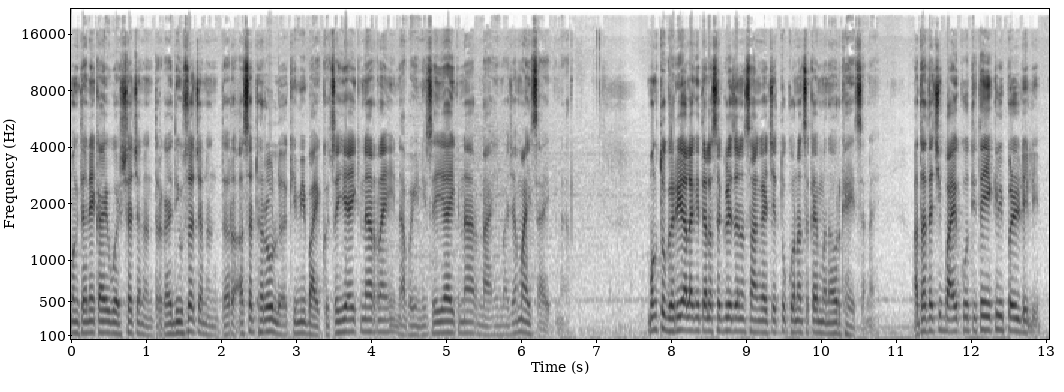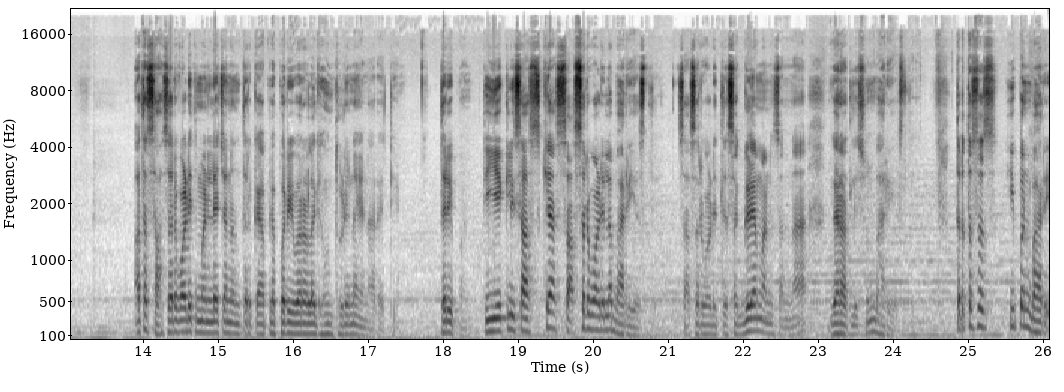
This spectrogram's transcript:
मग त्याने काही वर्षाच्या नंतर काही दिवसाच्या नंतर असं ठरवलं की मी बायकोचंही ऐकणार नाही ना बहिणीचंही ऐकणार नाही माझ्या माईचं ऐकणार. मग तो घरी आला की त्याला सगळेजण सांगायचे तो कोणाचं काय मनावर घ्यायचं नाही. आता त्याची बायको तिथे एकली पडलेली आता सासरवाडीत म्हणल्याच्या नंतर काय आपल्या परिवाराला घेऊन थोडी नाही येणार आहे ती. तरी पण ती एकली सासक्या सासरवाडीला भारी असते. सासरवाडीतल्या सगळ्या माणसांना घरातली सून भारी असते. तर तसंच ही पण भारी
